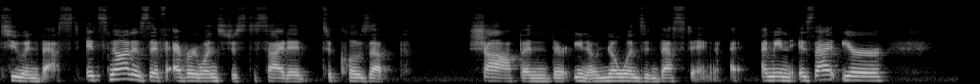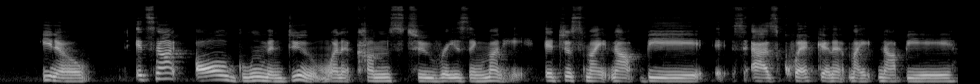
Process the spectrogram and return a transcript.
to invest. It's not as if everyone's just decided to close up shop and there, you know, no one's investing. I, I mean, is that your, you know, it's not all gloom and doom when it comes to raising money. It just might not be as quick and it might not be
